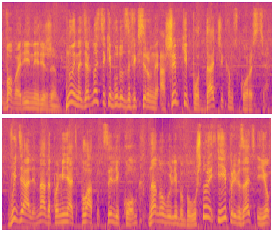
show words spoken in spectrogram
в аварийный режим. Ну и на диагностике будут зафиксированы зафиксированы ошибки по датчикам скорости. В идеале надо поменять плату целиком на новую либо бэушную и привязать ее к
